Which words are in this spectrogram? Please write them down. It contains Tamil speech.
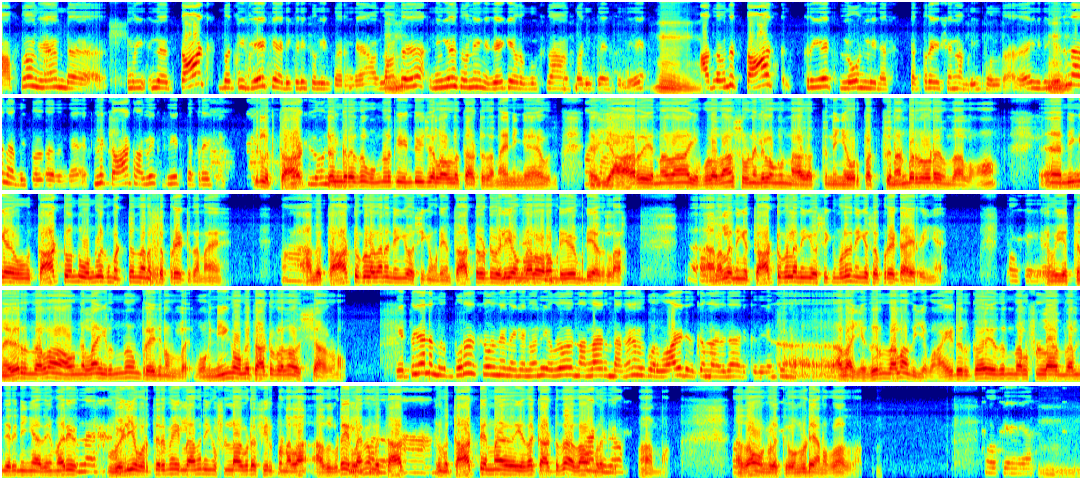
அப்புறங்க இந்த இந்த தாட்ஸ் பத்தி ஜேகே அடிக்கடி சொல்லியிருப்பாருங்க அதுல வந்து நீங்களே சொன்னீங்க ஜேகேயோட புக்ஸ் தான் படிப்பேன்னு சொல்லி. அதுல வந்து தாட் கிரியேட்ஸ் லோன்லினஸ் செப்பரேஷன் அப்படின்னு சொல்றாரு. இது எதனால அப்படி சொல்றாருங்க? எப்பவுமே தாட் ஆல்வேஸ் கிரியேட் செப்பரேஷன் இல்ல தாட்டுங்கிறது உங்களுக்கு இண்டிவிஜுவலா உள்ள தாட்டு தானே? நீங்க யாரு என்னதான் எவ்வளவுதான் சூழ்நிலையில உங்களுக்கு நீங்க ஒரு பத்து நண்பர்களோட இருந்தாலும் நீங்க உங்க தாட் வந்து உங்களுக்கு மட்டும் தானே செப்பரேட் தானே? அந்த தாட்டுக்குள்ள தானே நீங்க வசிக்க முடியும். தாட்டை விட்டு வெளியே உங்களால வர முடியவே முடியாதுல்ல. அதனால நீங்க தாட்டுக்குள்ள நீங்க வசிக்கும் பொழுது நீங்க செப்பரேட் ஆயிடுறீங்க. எத்தனை பேர் இருந்தாலும் அவங்க எல்லாம் இருந்தும் பிரயோஜனம் இல்லை. நீங்க உங்க தாட்டுக்குள்ள தான் வசிச்சு ஆகணும் எப்படிதான் நம்மளுக்கு புற சூழ்நிலைகள் வந்து எவ்வளவு நல்லா இருந்தாங்க நம்மளுக்கு ஒரு வாய்டு இருக்க மாதிரி தான் இருக்குது அதான் எது இருந்தாலும் அது வாய்டு இருக்கோ எது இருந்தாலும் ஃபுல்லா இருந்தாலும் சரி நீங்க அதே மாதிரி வெளியே ஒருத்தருமே இல்லாம நீங்க ஃபுல்லா கூட ஃபீல் பண்ணலாம். அது கூட எல்லாமே உங்க தாட் உங்க தாட் என்ன எதை காட்டுதோ அதான் உங்களுக்கு. ஆமா அதான் உங்களுக்கு உங்களுடைய அனுபவம் அதுதான்.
